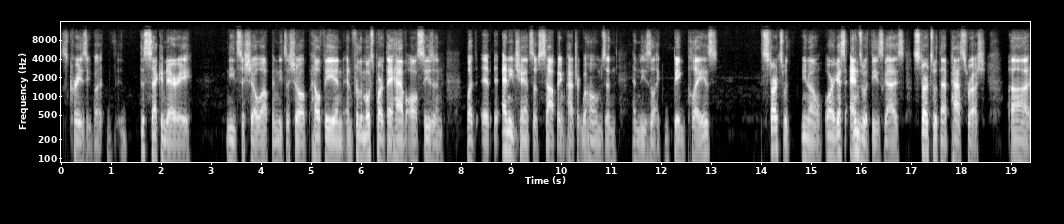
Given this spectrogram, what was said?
it's crazy but th- this secondary needs to show up and needs to show up healthy and and for the most part they have all season but if, any chance of stopping patrick mahomes and and these like big plays starts with you know or i guess ends with these guys starts with that pass rush uh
